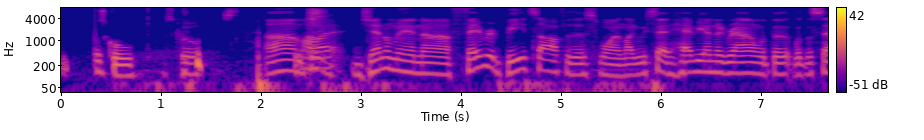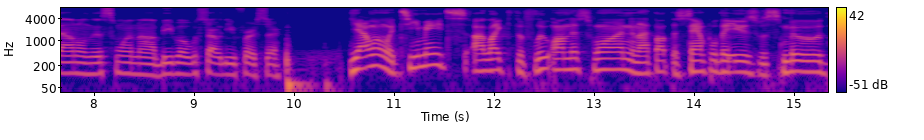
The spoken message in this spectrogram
It was cool. It's cool. Um, all right, gentlemen. Uh, favorite beats off of this one? Like we said, heavy underground with the with the sound on this one. Uh, Bebo, we'll start with you first, sir. Yeah, I went with teammates. I liked the flute on this one, and I thought the sample they used was smooth.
